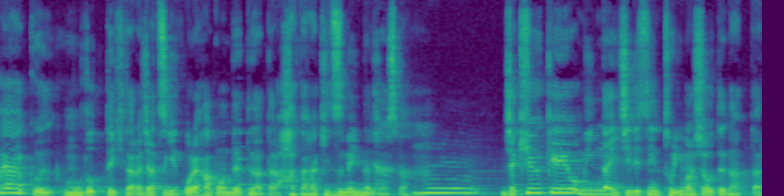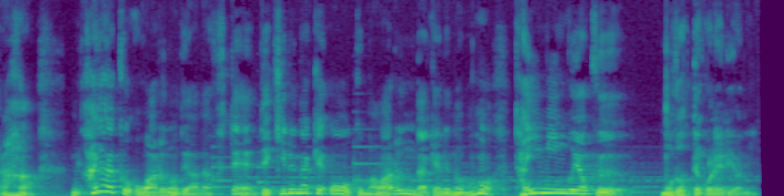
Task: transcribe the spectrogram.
早く戻ってきたら、じゃあ次これ運んでってなったら働き詰めになるじゃないですか。じゃあ休憩をみんな一律に取りましょうってなったら、早く終わるのではなくて、できるだけ多く回るんだけれども、タイミングよく戻ってこれるように。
